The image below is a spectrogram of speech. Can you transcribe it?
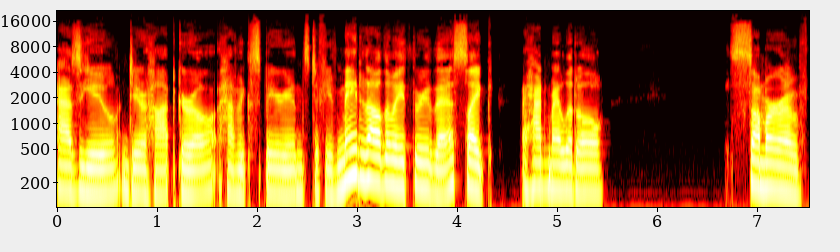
as you, dear hot girl, have experienced, if you've made it all the way through this, like I had my little summer of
